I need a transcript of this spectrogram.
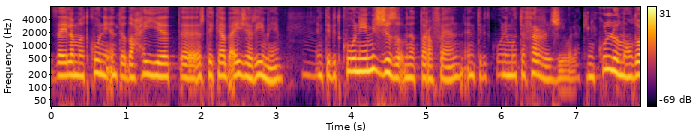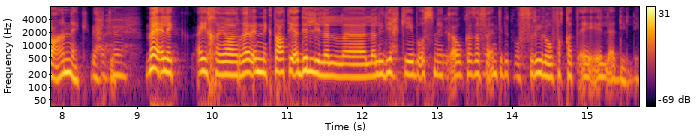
زي لما تكوني أنت ضحية آه، ارتكاب أي جريمة. أنت بتكوني مش جزء من الطرفين أنت بتكوني متفرجة ولكن كل الموضوع عنك بيحكي. ما لك أي خيار غير إنك تعطي أدلة للي بده يحكي باسمك أو كذا فأنت بتوفري له فقط الأدلة.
